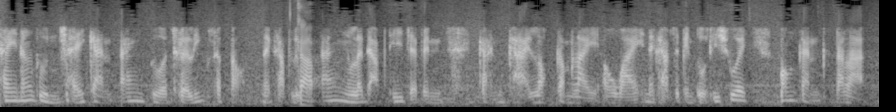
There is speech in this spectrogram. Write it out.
ให้นักลงทุนใช้การตั้งตัว trailing stop นะครับหรือครัว่าบตั้งระดับที่จะเป็นการขายล็อกกำไรเอาไว้นะครับ จะเป็นตัวที่ช่วยป้องกันตลาดเอ่อ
